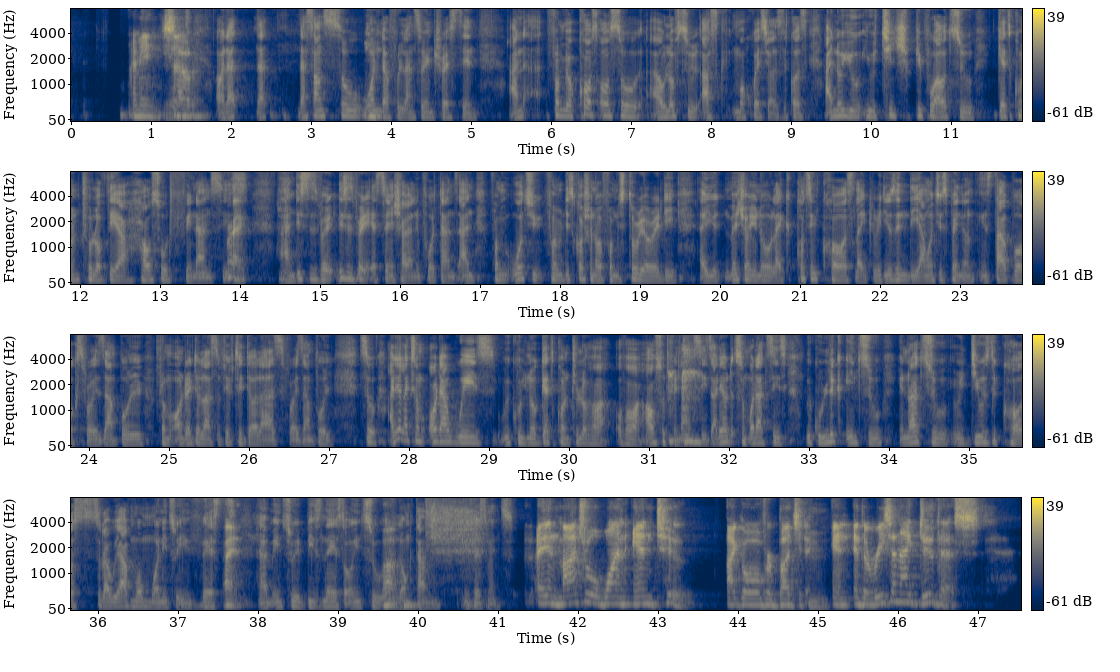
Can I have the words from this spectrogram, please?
I mean, so oh, that that that sounds so wonderful and so interesting. And uh, from your course, also, I would love to ask more questions because I know you you teach people how to get control of their household finances. Right. And this is very this is very essential and important. And from what you from the discussion or from the story already, uh, you mentioned you know like cutting costs, like reducing the amount you spend on in Starbucks, for example, from hundred dollars to fifty dollars, for example. So are there like some other ways we could you know get control of our of our household finances? Are there some other things we could look into in order to reduce the costs so that we have more money to invest Right. um, into a business or into a long term investment? In module one and two, I go over budgeting. And, and the reason I do this,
